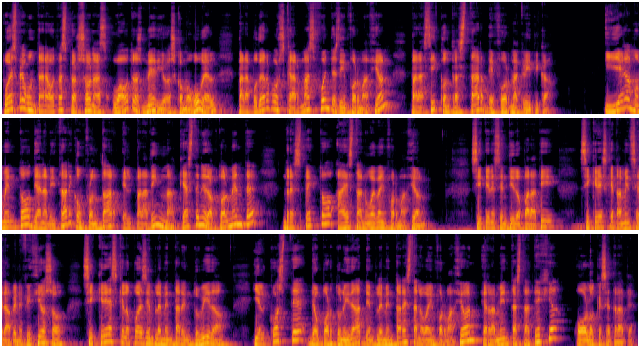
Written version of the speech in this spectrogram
puedes preguntar a otras personas o a otros medios como Google para poder buscar más fuentes de información para así contrastar de forma crítica. Y llega el momento de analizar y confrontar el paradigma que has tenido actualmente respecto a esta nueva información. Si tiene sentido para ti, si crees que también será beneficioso, si crees que lo puedes implementar en tu vida, y el coste de oportunidad de implementar esta nueva información, herramienta, estrategia o lo que se trate.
